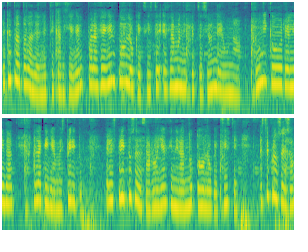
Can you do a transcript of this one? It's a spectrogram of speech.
¿De qué trata la dialéctica de Hegel? Para Hegel todo lo que existe es la manifestación de una única realidad a la que llama espíritu. El espíritu se desarrolla generando todo lo que existe. Este proceso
